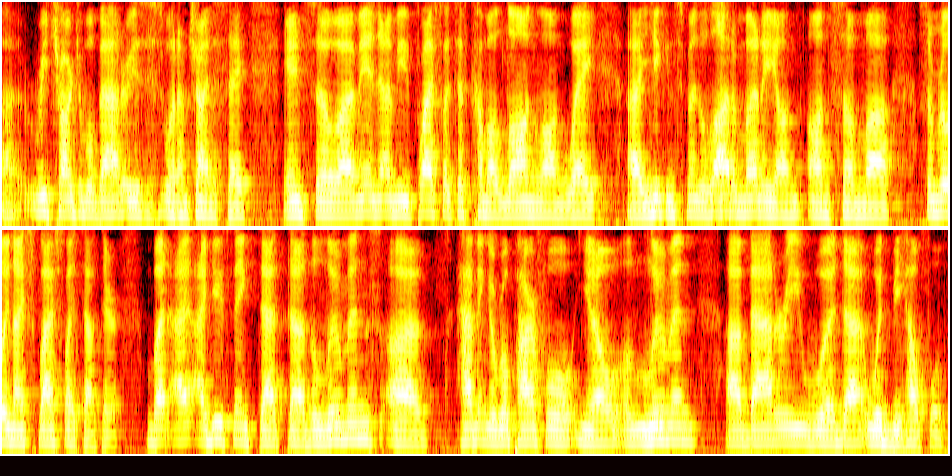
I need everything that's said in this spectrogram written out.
uh, uh, uh, rechargeable batteries is what I'm trying to say. And so, I mean, I mean, flashlights have come a long, long way. Uh, you can spend a lot of money on on some uh, some really nice flashlights out there. But I, I do think that uh, the lumens, uh, having a real powerful, you know, lumen uh, battery would uh, would be helpful.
